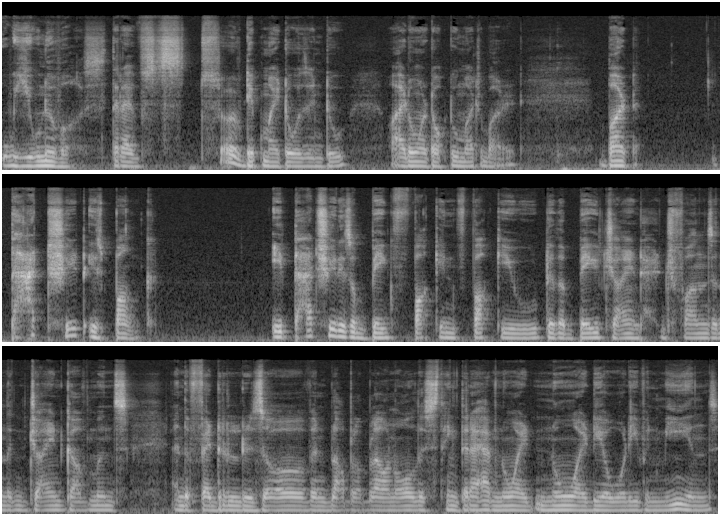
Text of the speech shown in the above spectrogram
universe that I've sort of dipped my toes into. I don't want to talk too much about it, but that shit is punk. It that shit is a big fucking fuck you to the big giant hedge funds and the giant governments and the Federal Reserve and blah blah blah and all this thing that I have no no idea what even means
